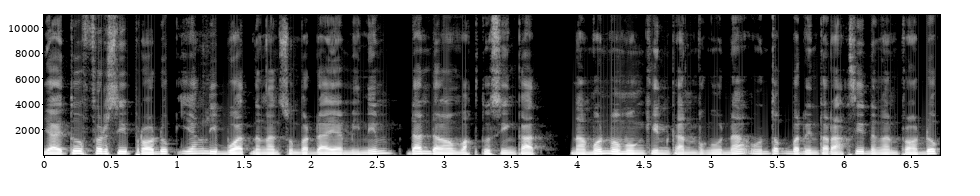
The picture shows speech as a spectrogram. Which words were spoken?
yaitu versi produk yang dibuat dengan sumber daya minim dan dalam waktu singkat, namun memungkinkan pengguna untuk berinteraksi dengan produk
